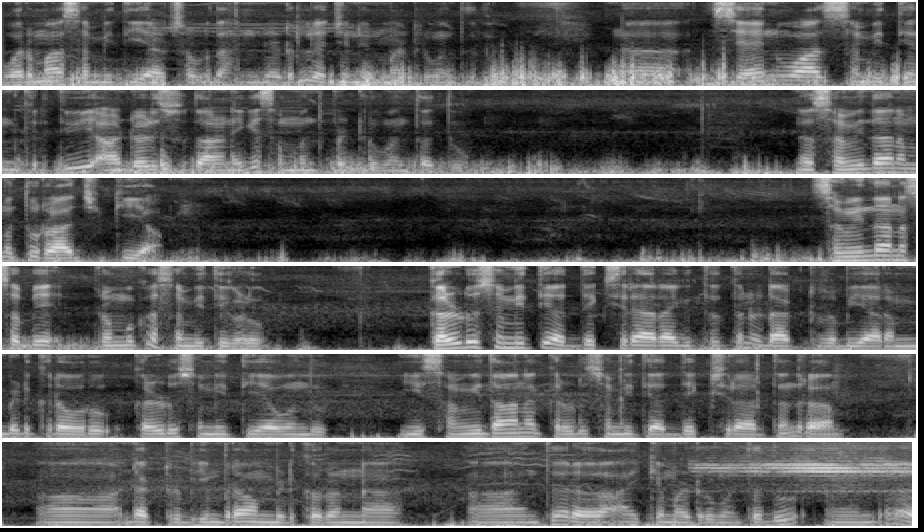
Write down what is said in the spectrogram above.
ವರ್ಮಾ ಸಮಿತಿ ಎರಡು ಸಾವಿರದ ಹನ್ನೆರಡರಲ್ಲಿ ರಚನೆ ಮಾಡಿರುವಂಥದ್ದು. ಸೇನ್ವಾಸ್ ಸಮಿತಿ ಅಂತ ಕರಿತೀವಿ, ಆಡಳಿತ ಸುಧಾರಣೆಗೆ ಸಂಬಂಧಪಟ್ಟಿರುವಂಥದ್ದು. ಸಂವಿಧಾನ ಮತ್ತು ರಾಜಕೀಯ. ಸಂವಿಧಾನ ಸಭೆ ಪ್ರಮುಖ ಸಮಿತಿಗಳು. ಕರಡು ಸಮಿತಿ ಅಧ್ಯಕ್ಷರು ಡಾಕ್ಟರ್ ಬಿ ಆರ್ ಅಂಬೇಡ್ಕರ್ ಅವರು ಕರಡು ಸಮಿತಿಯ ಒಂದು ಈ ಸಂವಿಧಾನ ಕರಡು ಸಮಿತಿ ಅಧ್ಯಕ್ಷರು ಯಾರ್ತಂದ್ರೆ ಡಾಕ್ಟರ್ ಭೀಮರಾವ್ ಅಂಬೇಡ್ಕರ್ ಅವರನ್ನು ಅಂತಾರೆ ಆಯ್ಕೆ ಮಾಡಿರುವಂಥದ್ದು. ಅಂದ್ರೆ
